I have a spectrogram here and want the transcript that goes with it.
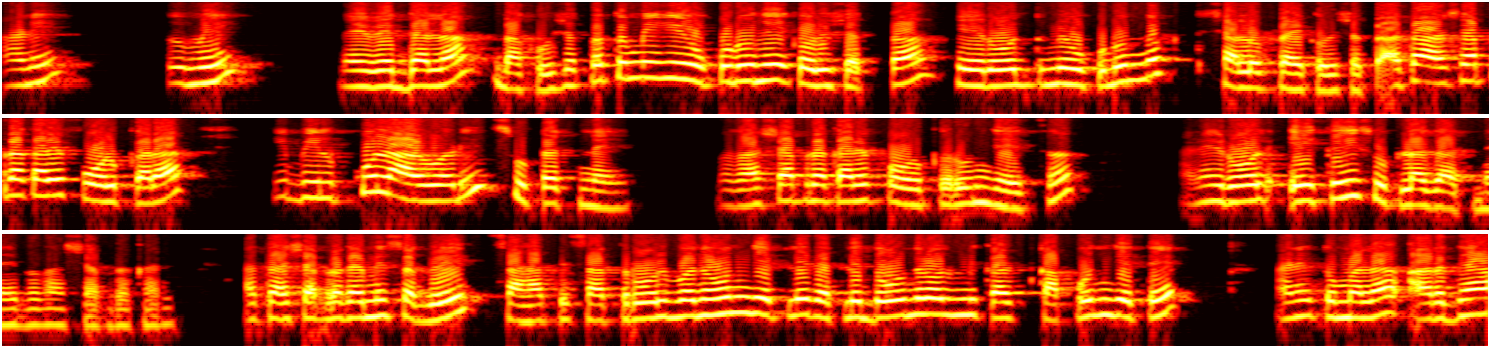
आणि तुम्ही नैवेद्याला दाखवू शकता. तुम्ही हे उकडूनही करू शकता. हे रोल तुम्ही उकडून न शालो फ्राय करू शकता. आता अशा प्रकारे फोल्ड करा की बिलकुल आळवडी सुटत नाही. बघा अशा प्रकारे फोल्ड करून घ्यायचं. आणि रोल एकही सुटला जात नाही. बघा अशा प्रकारे. आता अशा प्रकारे मी सगळे सहा ते सात रोल बनवून घेतले. त्यातले दोन रोल मी कापून घेते. आणि तुम्हाला अर्ध्या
